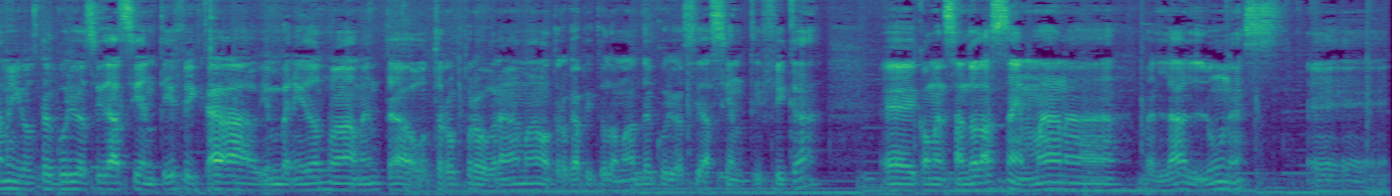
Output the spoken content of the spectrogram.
amigos de Curiosidad Científica, bienvenidos nuevamente a otro programa, otro capítulo más de Curiosidad Científica. Eh, comenzando la semana, ¿verdad? Lunes. Eh,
